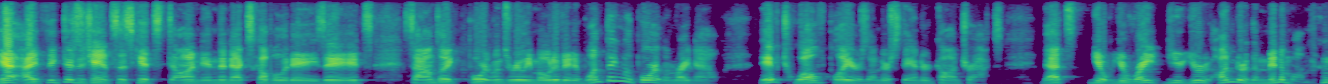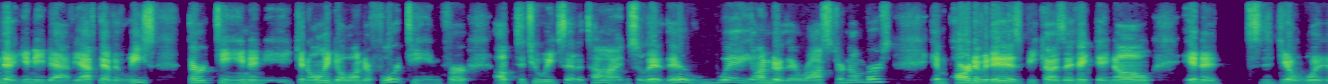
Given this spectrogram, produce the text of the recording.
Yeah, I think there's a chance this gets done in the next couple of days. It sounds like Portland's really motivated. One thing with Portland right now, they have 12 players under standard contracts. That's you know, you're right. You, you're under the minimum that you need to have. You have to have at least 13, mm-hmm. and you can only go under 14 for up to two weeks at a time. So they're they're way under their roster numbers. And part of it is because I think they know in a you know what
